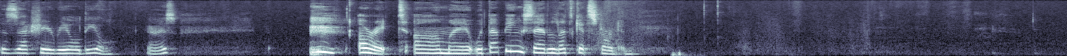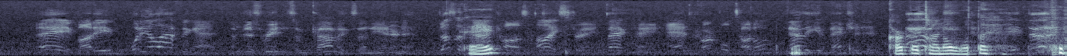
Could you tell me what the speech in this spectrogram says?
This is actually a real deal, guys. Alright, um, with that being said, let's get started. Okay. Carpal tunnel, what the heck?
